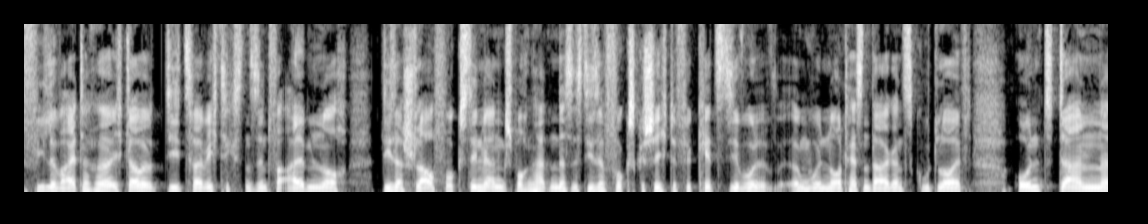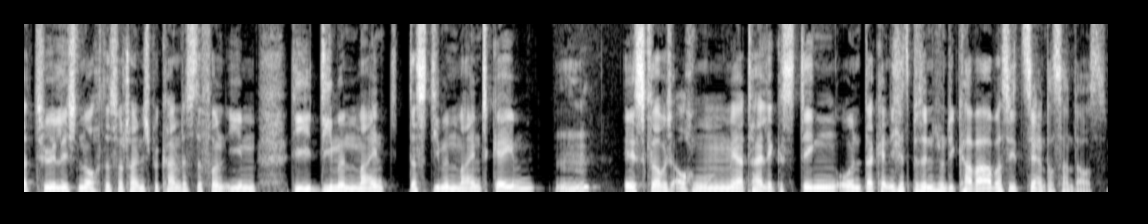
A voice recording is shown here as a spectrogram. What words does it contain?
viele weitere. Ich glaube, die zwei wichtigsten sind vor allem noch dieser Schlaufuchs, den wir angesprochen hatten. Das ist diese Fuchsgeschichte für Kids, die wohl irgendwo in Nordhessen da ganz gut läuft. Und dann natürlich noch das wahrscheinlich bekannteste von ihm, die Demon Mind, das Demon Mind Game. Ist, glaube ich, auch ein mehrteiliges Ding und da kenne ich jetzt persönlich nur die Cover, aber sieht sehr interessant aus.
